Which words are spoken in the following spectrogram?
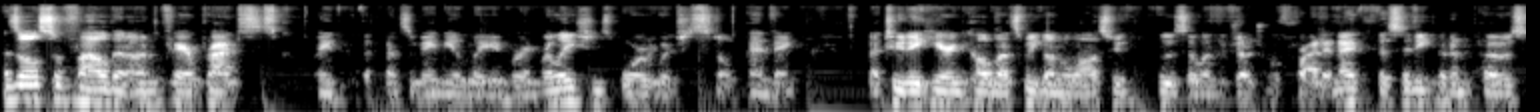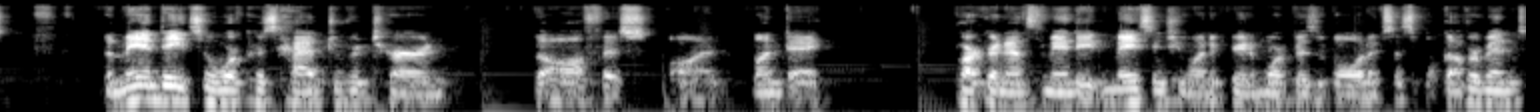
has also filed an unfair practices complaint with the Pennsylvania Labor and Relations Board, which is still pending. A two-day hearing held last week on the lawsuit concludes that when the judge ruled Friday night, the city could impose the mandate, so workers had to return the office on Monday. Parker announced the mandate in May, saying she wanted to create a more visible and accessible government.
